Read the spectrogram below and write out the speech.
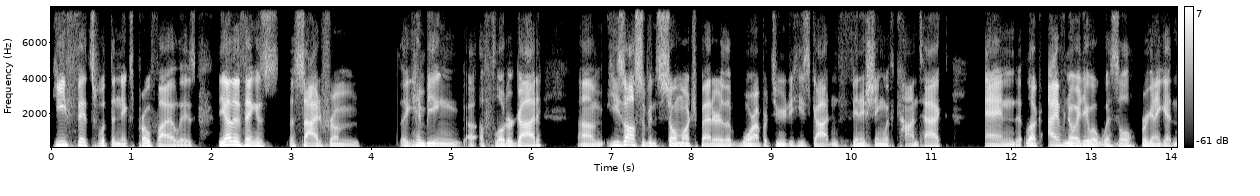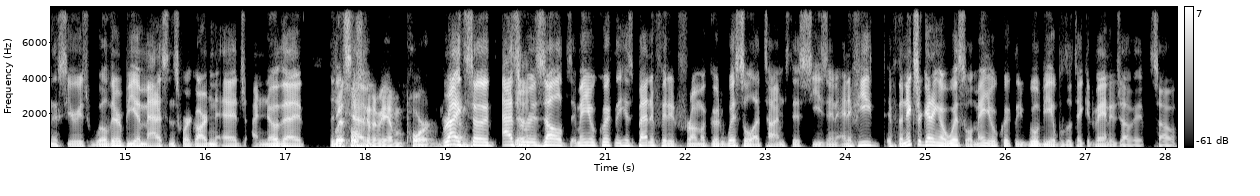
he fits what the Knicks profile is. The other thing is aside from like him being a, a floater god, um, he's also been so much better the more opportunity he's gotten finishing with contact. And look, I have no idea what whistle we're gonna get in this series. Will there be a Madison Square Garden edge? I know that the Knicks Whistle's have- gonna be important. Right. man. So as a result, Immanuel Quickley has benefited from a good whistle at times this season. And if he if the Knicks are getting a whistle, Immanuel Quickley will be able to take advantage of it. So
